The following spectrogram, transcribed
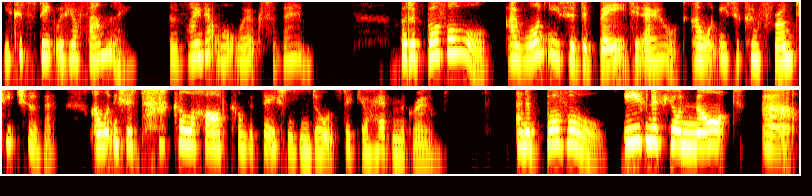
You could speak with your family and find out what works for them. But above all, I want you to debate it out. I want you to confront each other. I want you to tackle the hard conversations and don't stick your head in the ground. And above all, even if you're not at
